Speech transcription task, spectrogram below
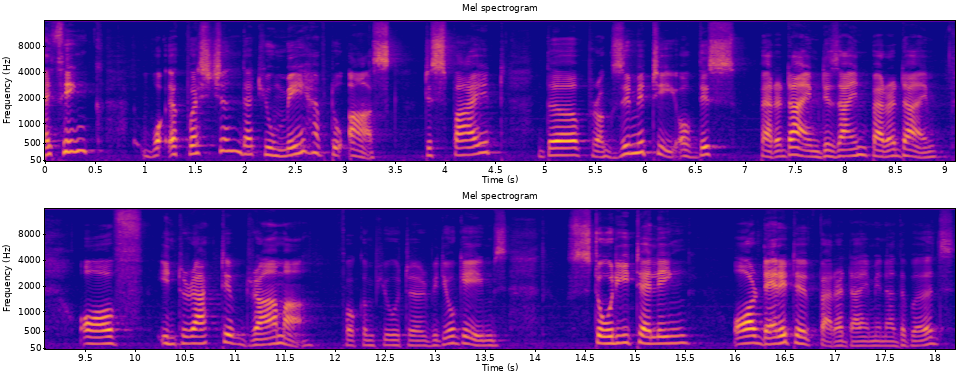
I think a question that you may have to ask despite the proximity of this paradigm design paradigm of interactive drama for computer video games, storytelling or narrative paradigm in other words,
